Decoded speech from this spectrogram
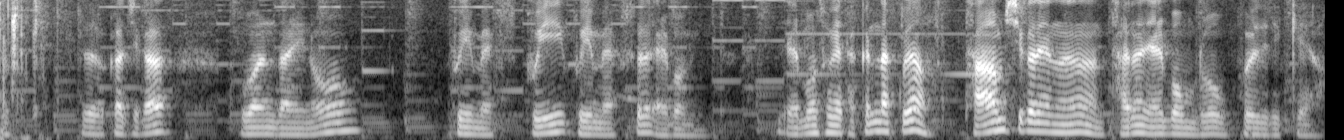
이렇게 그래서 여기까지가 무한 다이노 VMAX, V, VMAX 앨범입니다. 앨범 소개 다 끝났고요. 다음 시간에는 다른 앨범으로 보여드릴게요.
